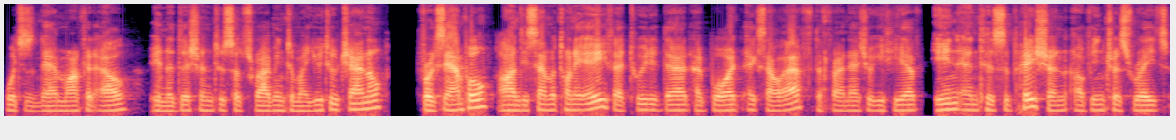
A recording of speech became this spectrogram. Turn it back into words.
which is Dan Market L, in addition to subscribing to my YouTube channel. For example, on December 28th, I tweeted that I bought XLF, the financial ETF, in anticipation of interest rates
